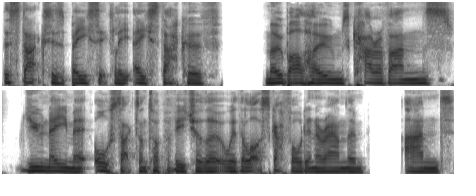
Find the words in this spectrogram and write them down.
the stacks is basically a stack of mobile homes, caravans, you name it, all stacked on top of each other with a lot of scaffolding around them, and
